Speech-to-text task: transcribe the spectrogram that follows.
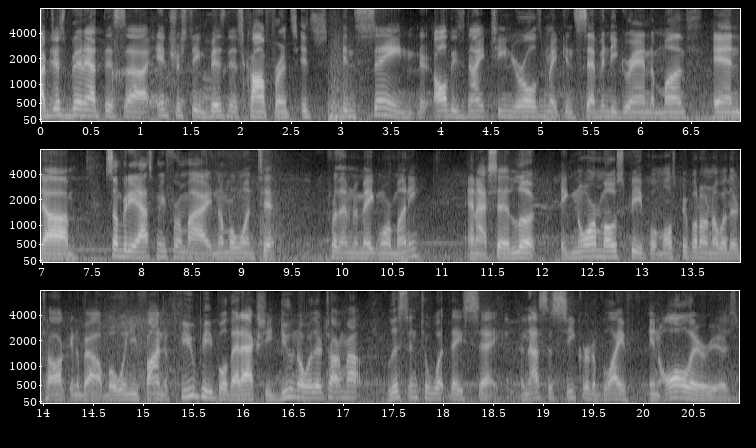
I've just been at this uh, interesting business conference. It's insane. All these 19 year olds making 70 grand a month. And um, somebody asked me for my number one tip for them to make more money. And I said, look, ignore most people. Most people don't know what they're talking about. But when you find a few people that actually do know what they're talking about, listen to what they say. And that's the secret of life in all areas.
